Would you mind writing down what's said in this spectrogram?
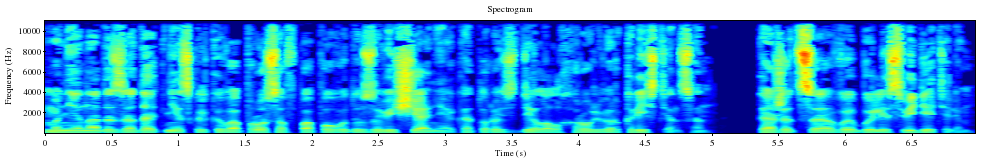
«Мне надо задать несколько вопросов по поводу завещания, которое сделал Хрольвер Кристенсен. Кажется, вы были свидетелем».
